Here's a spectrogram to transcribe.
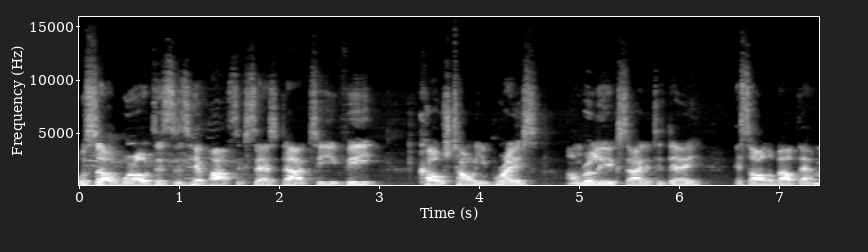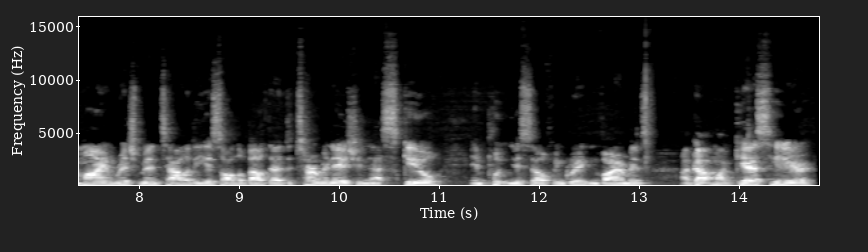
What's up, world? This is hiphopsuccess.tv. Coach Tony Brace. I'm really excited today. It's all about that mind rich mentality. It's all about that determination, that skill, and putting yourself in great environments. I got my guest here,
